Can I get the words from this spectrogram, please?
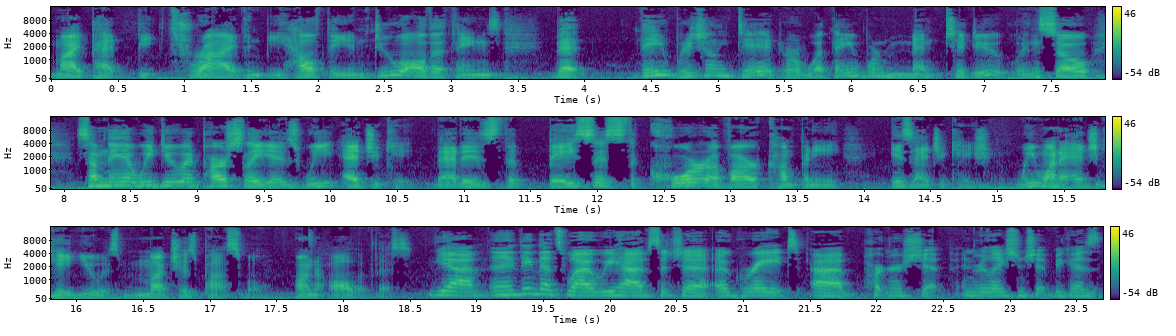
my pet be, thrive and be healthy and do all the things that they originally did or what they were meant to do. And so, something that we do at Parsley is we educate. That is the basis, the core of our company is education. We want to educate you as much as possible on all of this. Yeah, and I think that's why we have such a, a great uh, partnership and relationship because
